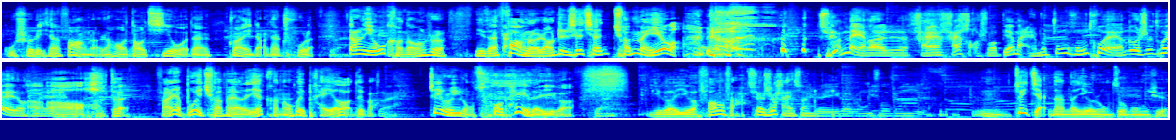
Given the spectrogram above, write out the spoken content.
股市里先放着，然后我到期我再赚一点再出来对。当然也有可能是你再放着，然后这些钱全没了。全没了，这还还好说，别买什么中红退、乐视退就可以。哦，对，反正也不会全没了，也可能会赔了，对吧？对这就是一种错配的一个对，一个一个方法。确实还算是一个融资工具。嗯，最简单的一个融资工具。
